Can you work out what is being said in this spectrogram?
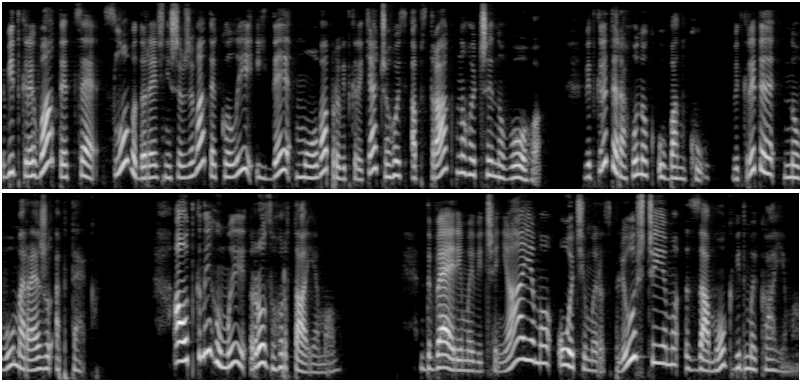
Відкривати це слово доречніше вживати, коли йде мова про відкриття чогось абстрактного чи нового. Відкрити рахунок у банку, відкрити нову мережу аптек. А от книгу ми розгортаємо. Двері ми відчиняємо, очі ми розплющуємо, замок відмикаємо.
